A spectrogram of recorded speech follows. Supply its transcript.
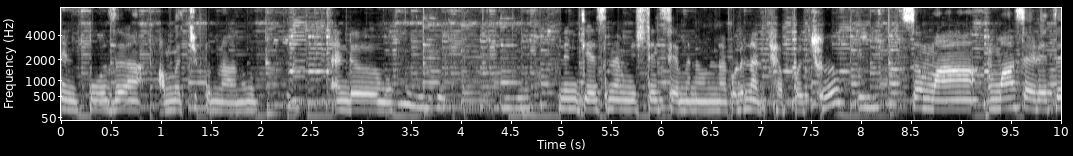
నేను పూజ అమర్చుకున్నాను. అండ్ నేను చేసిన మిస్టేక్స్ ఏమైనా ఉన్నా కూడా నాకు చెప్పొచ్చు. సో మా మా సైడ్ అయితే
